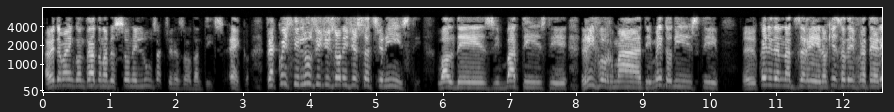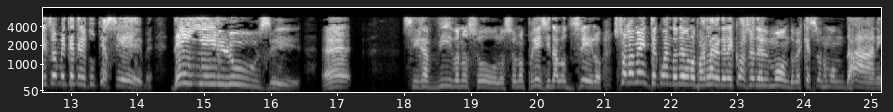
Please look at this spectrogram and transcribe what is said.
Avete mai incontrato una persona illusa? Ce ne sono tantissime. Ecco, tra questi illusi ci sono i cessazionisti, valdesi, battisti, riformati, metodisti, eh, quelli del Nazareno, Chiesa dei Fratelli, insomma metteteli tutti assieme, degli illusi, eh? Si ravvivano solo, sono presi dallo zelo, solamente quando devono parlare delle cose del mondo, perché sono mondani,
